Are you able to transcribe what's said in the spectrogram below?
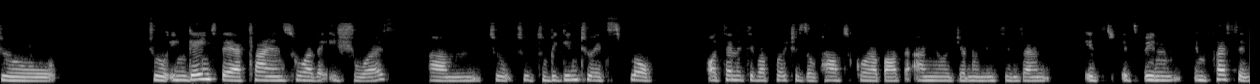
to to engage their clients who are the issuers um, to, to, to begin to explore alternative approaches of how to go about the annual general meetings. And it's it's been impressive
